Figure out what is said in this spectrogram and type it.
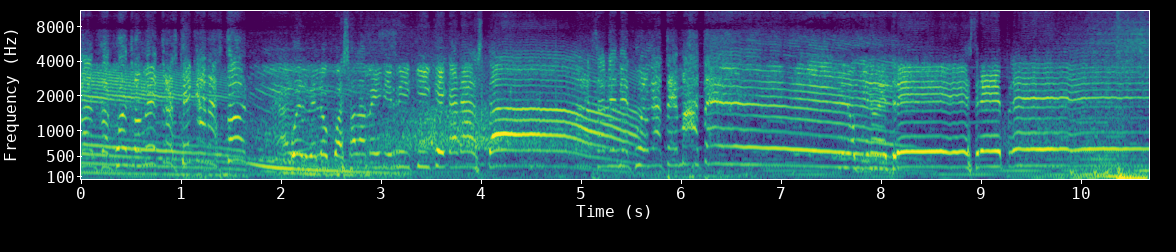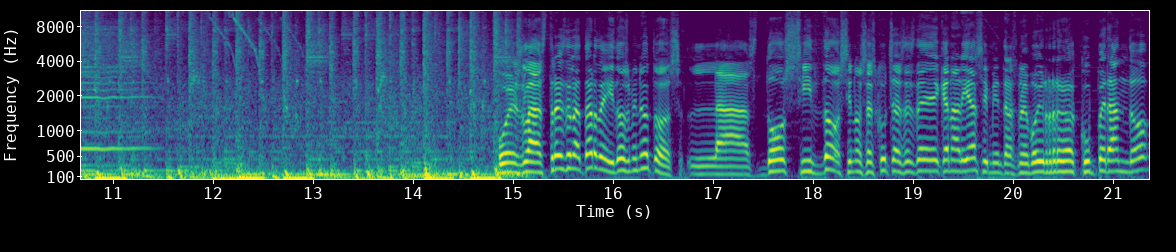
Lanza cuatro metros, qué canastón. Vuelve loco a Salamén y Ricky, qué canasta. Esa nene, cuélgate, mate. Tiro, tiro de tres, triple. Pues las 3 de la tarde y 2 minutos. Las 2 y 2 si nos escuchas desde Canarias. Y mientras me voy recuperando,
